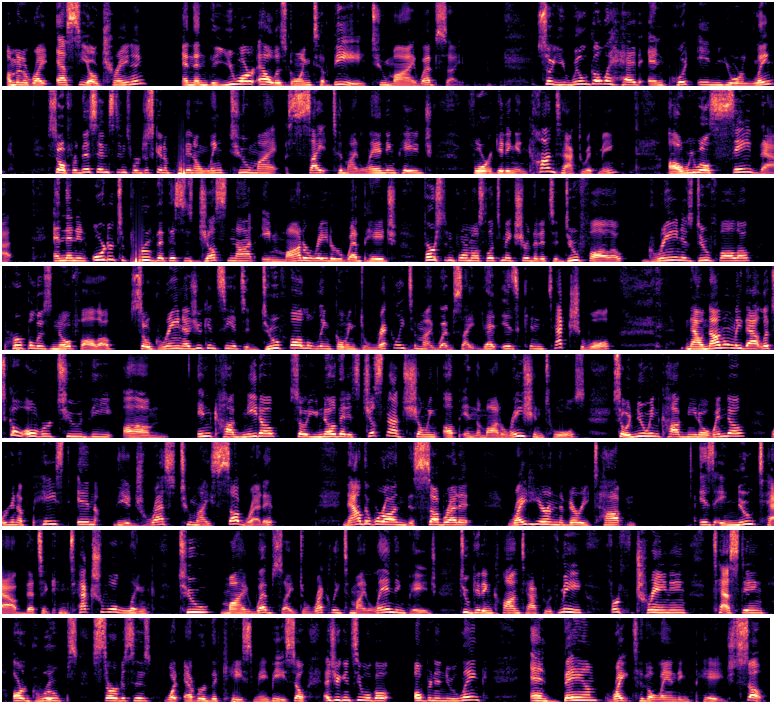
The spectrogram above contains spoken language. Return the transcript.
I'm going to write SEO training, and then the URL is going to be to my website. So you will go ahead and put in your link. So for this instance, we're just going to put in a link to my site, to my landing page for getting in contact with me. Uh, we will save that. And then in order to prove that this is just not a moderator web page, first and foremost, let's make sure that it's a do follow. Green is do follow. Purple is no follow. So green, as you can see, it's a do follow link going directly to my website that is contextual. Now, not only that, let's go over to the um, incognito so you know that it's just not showing up in the moderation tools. So a new incognito window, we're going to paste in the address to my subreddit. Now that we're on the subreddit, right here in the very top, is a new tab that's a contextual link to my website directly to my landing page to get in contact with me for training, testing, our groups, services, whatever the case may be. So as you can see, we'll go open a new link and bam, right to the landing page. So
